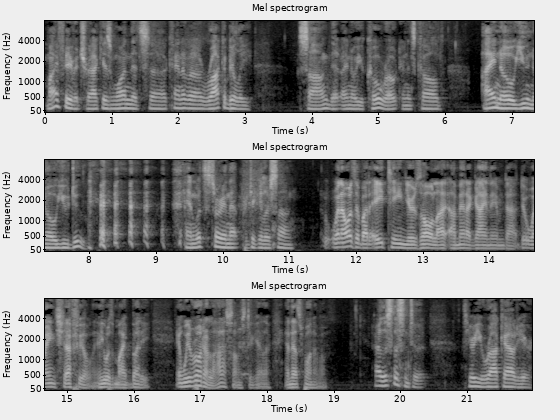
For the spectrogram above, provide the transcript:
my favorite track is one that's uh, kind of a rockabilly song that I know you co-wrote, and it's called "I Know You Know You Do." and what's the story in that particular song? When I was about 18 years old, I, I met a guy named uh, Dwayne Sheffield, and he was my buddy, and we wrote a lot of songs together, and that's one of them. All right, let's listen to it. Let's you rock out here.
